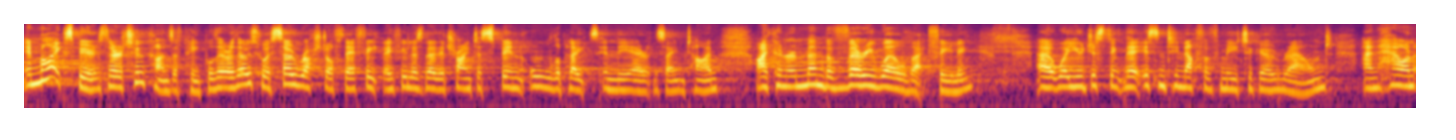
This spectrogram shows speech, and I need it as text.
In my experience, there are two kinds of people. There are those who are so rushed off their feet they feel as though they're trying to spin all the plates in the air at the same time. I can remember very well that feeling. Uh, where you just think there isn't enough of me to go round, and how on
